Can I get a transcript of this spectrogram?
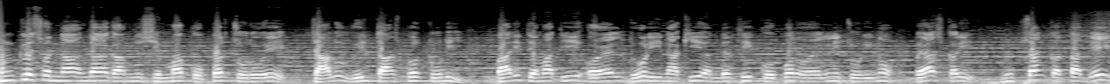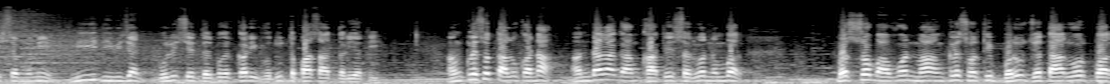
અંકલેશ્વરના અંદાળા ગામની સીમમાં કોપર ચોરોએ ચાલુ વીજ ટ્રાન્સફર તોડી પાડી તેમાંથી ઓઇલ ઢોળી નાખી અંદરથી કોપર ઓઇલની ચોરીનો પ્રયાસ કરી નુકસાન કરતા બે ઇસમોની બી ડિવિઝન પોલીસે ધરપકડ કરી વધુ તપાસ હાથ ધરી હતી. અંકલેશ્વર તાલુકાના અંદાળા ગામ ખાતે સર્વ નંબર બસો બાવનમાં અંકલેશ્વરથી ભરૂચ જતા રોડ પર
